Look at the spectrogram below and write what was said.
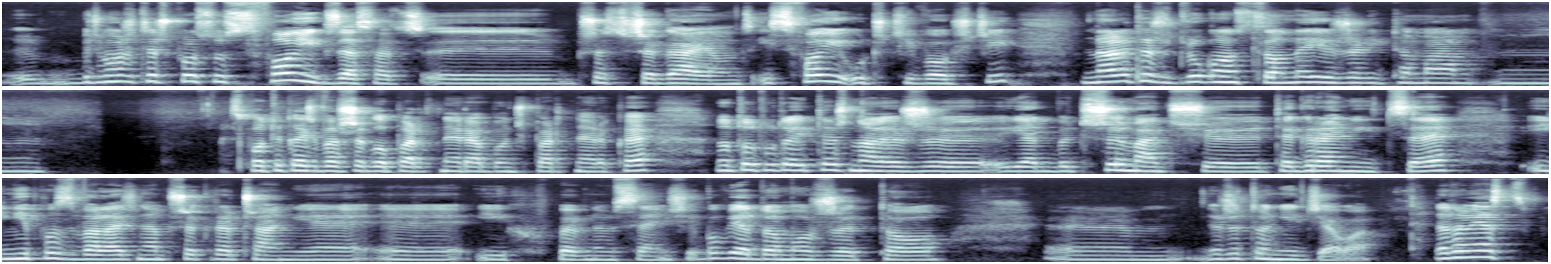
y, być może też po prostu swoich zasad y, przestrzegając i swojej uczciwości, no ale też w drugą stronę, jeżeli to ma mm, spotykać waszego partnera bądź partnerkę, no to tutaj też należy jakby trzymać y, te granice i nie pozwalać na przekraczanie ich w pewnym sensie, bo wiadomo, że to, że to nie działa. Natomiast,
